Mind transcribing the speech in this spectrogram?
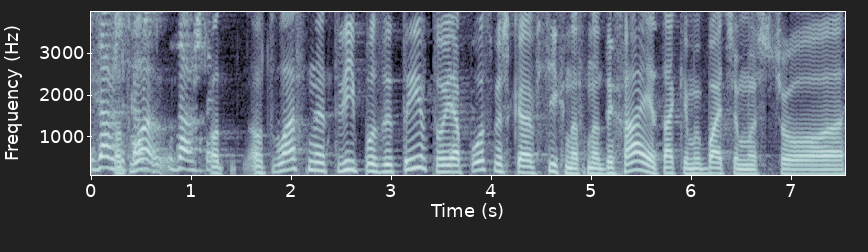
Завжди От, кажу, завжди. От, от, власне, твій позитив, твоя посмішка всіх нас надихає. Так і ми бачимо, що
